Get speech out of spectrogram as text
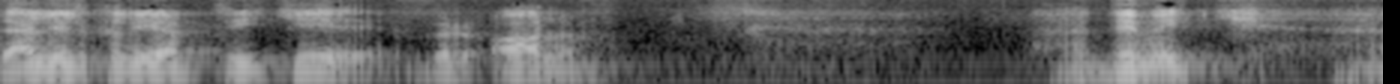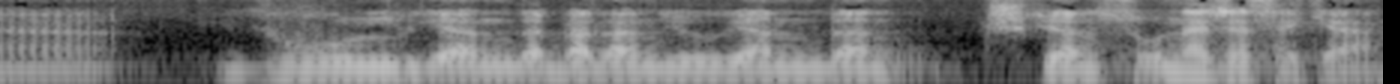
dalil qilyaptiki bir olim. Demak, e, yuvilganda, badan yuvgandan tushgan suv najas ekan.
